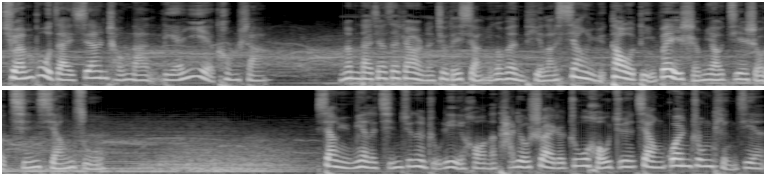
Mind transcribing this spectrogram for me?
全部在西安城南连夜坑杀。那么大家在这儿呢，就得想一个问题了：项羽到底为什么要接手秦降卒？项羽灭了秦军的主力以后呢，他就率着诸侯军向关中挺进。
